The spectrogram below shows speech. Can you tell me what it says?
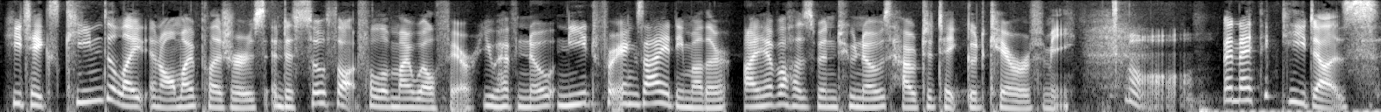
He takes keen delight in all my pleasures and is so thoughtful of my welfare. You have no need for anxiety, mother. I have a husband who knows how to take good care of me. Aw. And I think he does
